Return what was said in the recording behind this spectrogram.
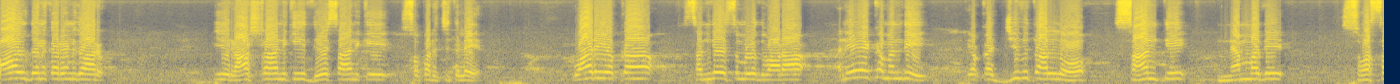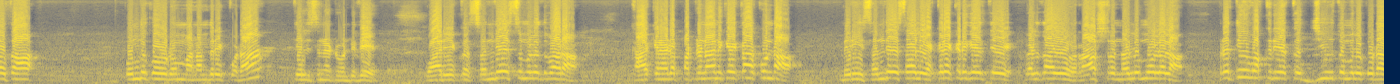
పాల్ దినకరన్ గారు ఈ రాష్ట్రానికి దేశానికి సుపరిచితులే. వారి యొక్క సందేశముల ద్వారా అనేక మంది యొక్క జీవితాల్లో శాంతి నెమ్మది స్వస్థత పొందుకోవడం మనందరికి కూడా తెలిసినటువంటిదే. వారి యొక్క సందేశముల ద్వారా కాకినాడ పట్టణానికే కాకుండా మరి ఈ సందేశాలు ఎక్కడెక్కడికైతే వెళతాయో రాష్ట్ర నలుమూలల ప్రతి ఒక్కరి యొక్క జీవితంలో కూడా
